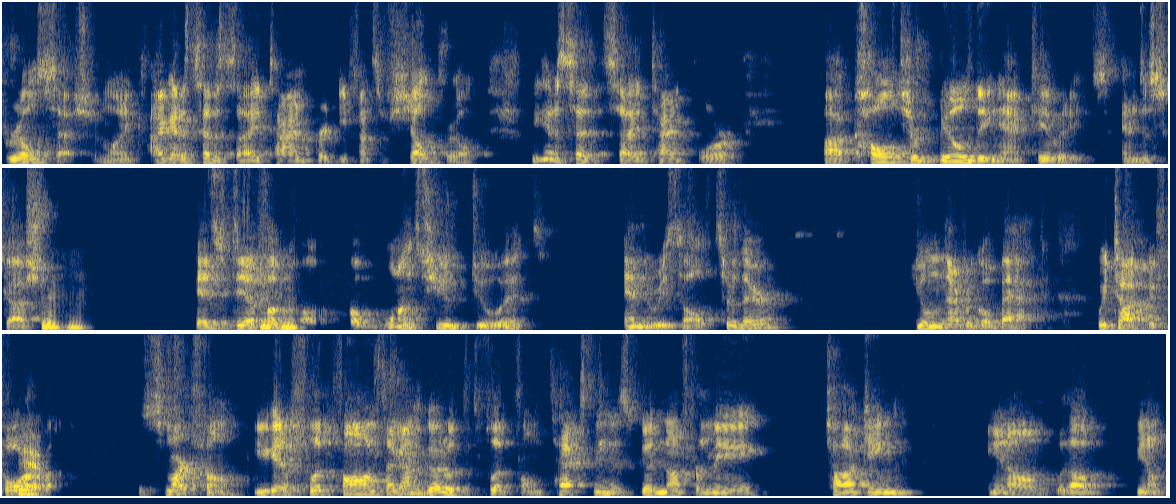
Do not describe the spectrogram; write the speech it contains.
drill session. Like I got to set aside time for a defensive shell drill. You got to set aside time for uh, culture building activities and discussion. Mm-hmm. It's difficult, mm-hmm. but once you do it, and the results are there, you'll never go back. We talked before yeah. about the smartphone. You get a flip phone, it's like I'm good with the flip phone. Texting is good enough for me. Talking, you know, without, you know,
